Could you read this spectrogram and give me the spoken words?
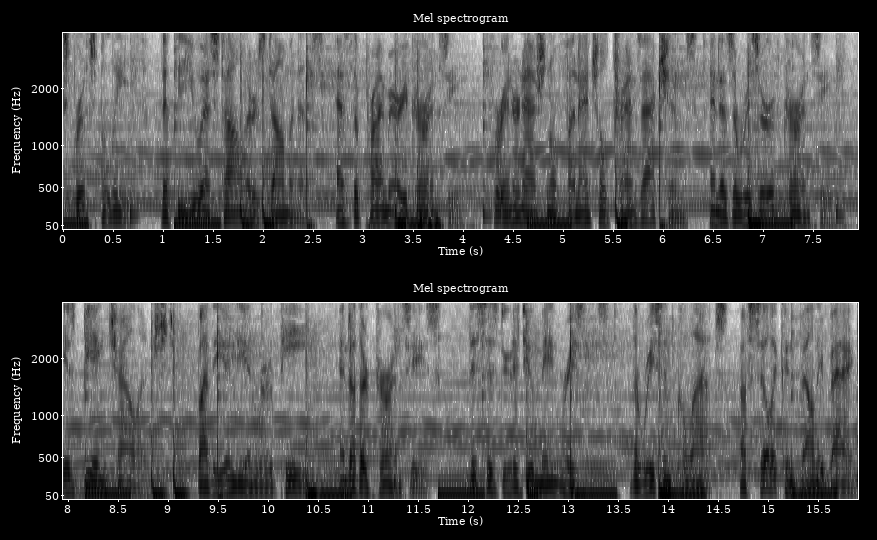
experts believe that the US dollar's dominance as the primary currency for international financial transactions and as a reserve currency is being challenged by the Indian rupee and other currencies. This is due to two main reasons, the recent collapse of Silicon Valley Bank,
